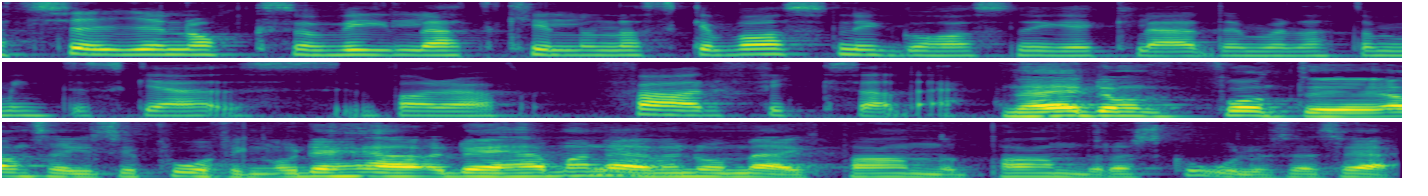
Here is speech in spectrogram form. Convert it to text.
att tjejen också vill att killarna ska vara snygga och ha snygga kläder men att de inte ska vara för fixade. Nej, de får inte anstränga sig fåfänga och det här, det här man mm. även då märkt på, and, på andra skolor så att säga.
